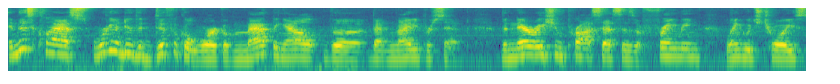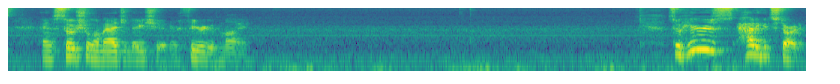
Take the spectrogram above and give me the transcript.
In this class, we're going to do the difficult work of mapping out the that 90%, the narration processes of framing, language choice, and social imagination or theory of mind. So here's how to get started.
